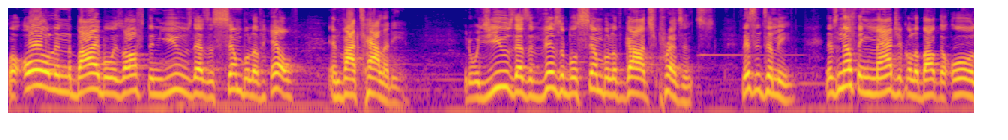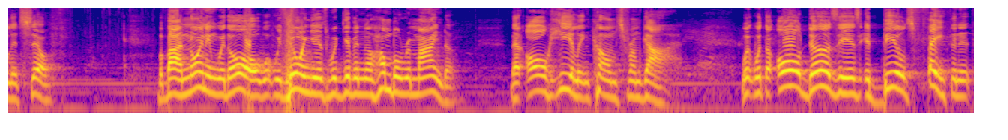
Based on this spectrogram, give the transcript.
Well, oil in the Bible is often used as a symbol of health and vitality. It was used as a visible symbol of God's presence. Listen to me. There's nothing magical about the oil itself. But by anointing with oil, what we're doing is we're giving a humble reminder that all healing comes from God. What, what the oil does is it builds faith and it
